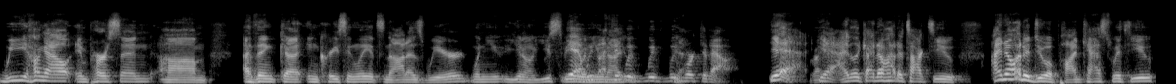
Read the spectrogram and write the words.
we hung out in person. Um, I think uh, increasingly it's not as weird when you you know used to be. Yeah, when you I think I, we've we've, we've yeah. worked it out. Yeah, right. yeah. I like I know how to talk to you. I know how to do a podcast with you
